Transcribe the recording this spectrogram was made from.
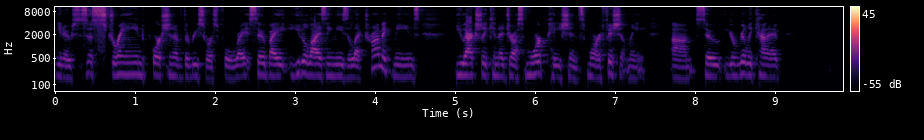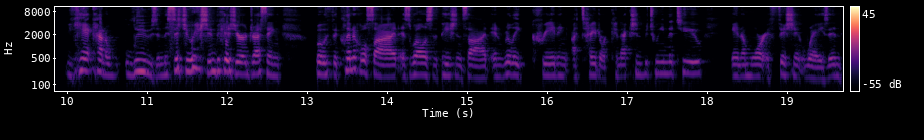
you know, a strained portion of the resource pool, right? So by utilizing these electronic means, you actually can address more patients more efficiently. Um, so you're really kind of you can't kind of lose in the situation because you're addressing both the clinical side as well as the patient side and really creating a tighter connection between the two in a more efficient ways. And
